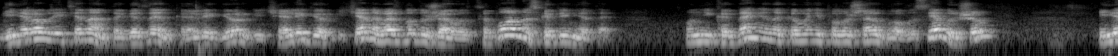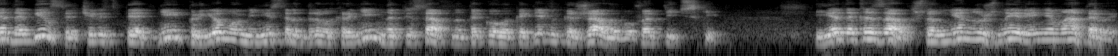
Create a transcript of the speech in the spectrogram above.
генерал-лейтенанта Газенко Олег Георгиевич, Олег Георгиевич, я на вас буду жаловаться. Вон из кабинета. Он никогда ни на кого не повышал голос. Я вышел, и я добился через пять дней приема у министра здравоохранения, написав на такого академика жалобу фактически. И я доказал, что мне нужны реаниматоры.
